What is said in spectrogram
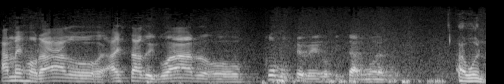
¿ha mejorado, ha estado igual o cómo usted ve el hospital nuevo? Ah, bueno,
